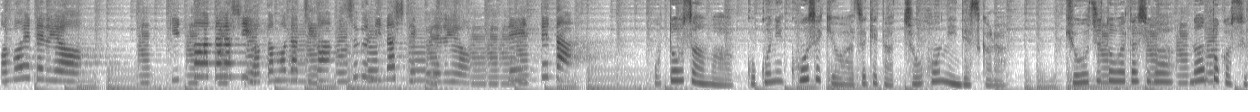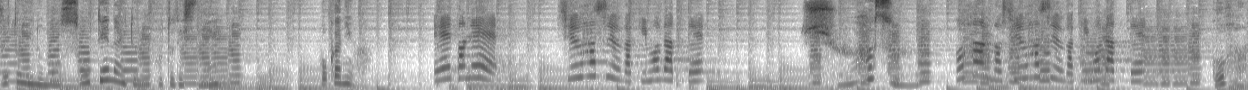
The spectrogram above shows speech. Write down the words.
覚えてるよ。きっと新しいお友達がすぐに出してくれるよ。って言ってたお父さんはここに鉱石を預けた張本人ですから教授と私が何とかするというのも想定内ということですね。他には？えーとね周波数が肝だって。周波数？ご飯の周波数が肝だって。ご飯？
